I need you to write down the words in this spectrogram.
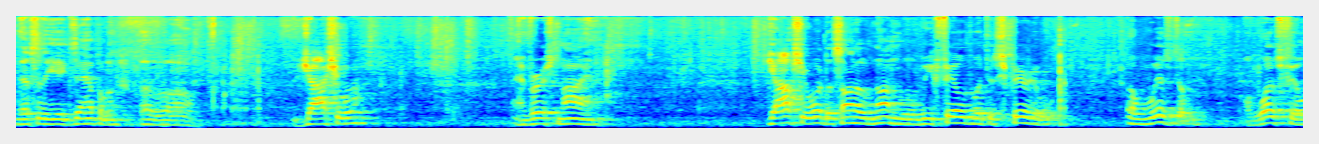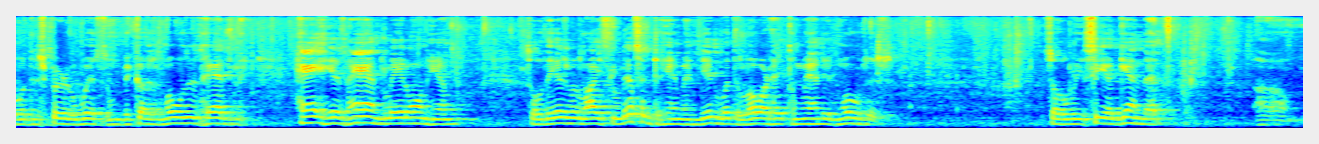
This is the example of, of uh, Joshua and verse 9. Joshua, the son of Nun, will be filled with the spirit of, of wisdom, or was filled with the spirit of wisdom, because Moses had his hand laid on him. So the Israelites listened to him and did what the Lord had commanded Moses. So we see again that um,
